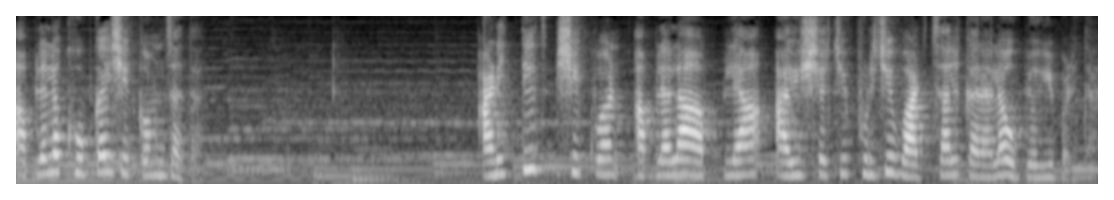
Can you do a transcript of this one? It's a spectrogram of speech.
आपल्याला खूप काही शिकवून जातात. आणि तीच शिकवण आपल्याला आपल्या आयुष्याची पुढची वाटचाल करायला उपयोगी पडतात.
